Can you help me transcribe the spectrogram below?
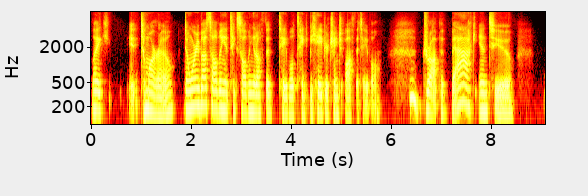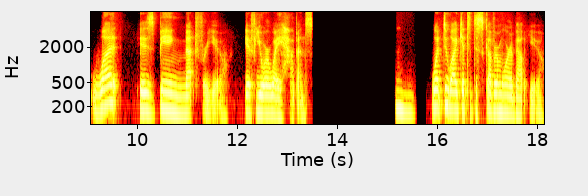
Like it, tomorrow, don't worry about solving it. Take solving it off the table. Take behavior change off the table. Hmm. Drop it back into what is being met for you if your way happens. Hmm. What do I get to discover more about you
